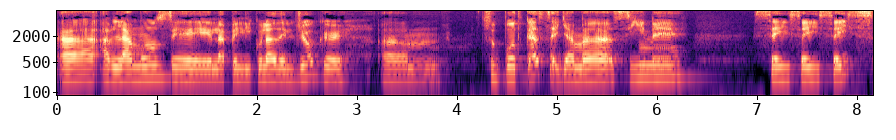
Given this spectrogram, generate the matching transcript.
Ah, hablamos de la película del Joker. su podcast se llama Cine 666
